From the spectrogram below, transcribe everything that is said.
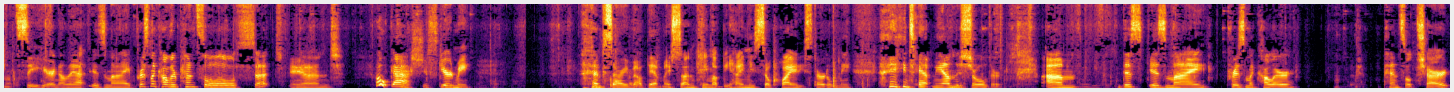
let's see here. Now that is my Prismacolor pencil set and oh gosh, you scared me. I'm sorry about that. My son came up behind me so quiet he startled me. he tapped me on the shoulder. Um, this is my Prismacolor pencil chart.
